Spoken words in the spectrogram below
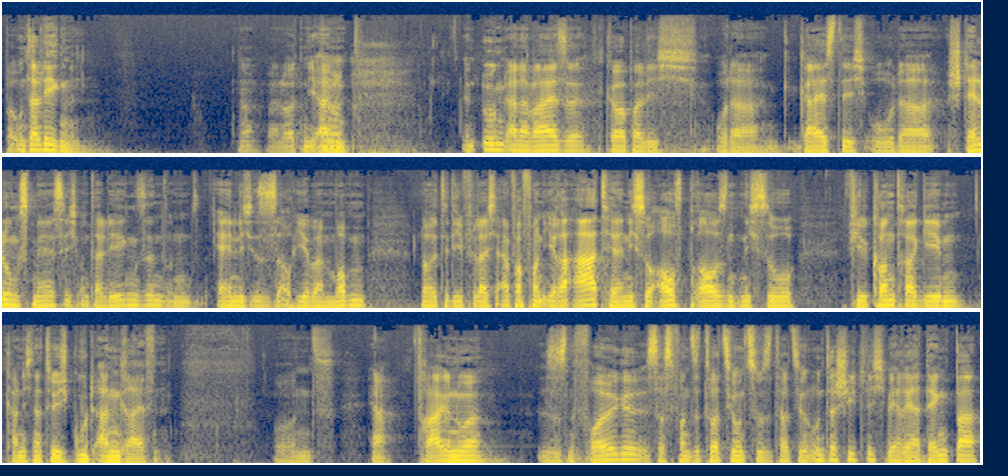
bei Unterlegenen? Ne? Bei Leuten, die einem in irgendeiner Weise körperlich oder geistig oder stellungsmäßig unterlegen sind. Und ähnlich ist es auch hier beim Mobben. Leute, die vielleicht einfach von ihrer Art her nicht so aufbrausend, nicht so viel Kontra geben, kann ich natürlich gut angreifen. Und ja, Frage nur, ist es eine Folge? Ist das von Situation zu Situation unterschiedlich? Wäre ja denkbar,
